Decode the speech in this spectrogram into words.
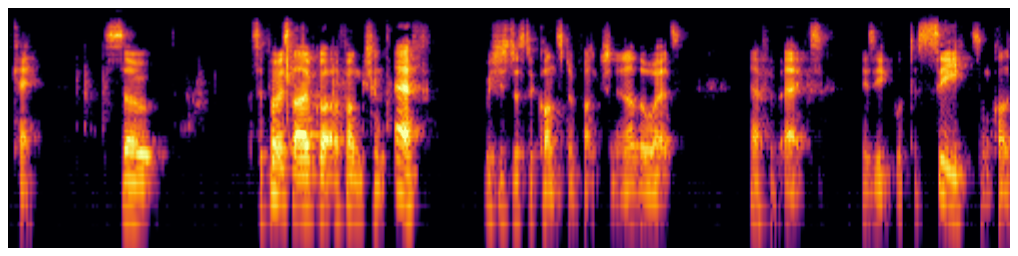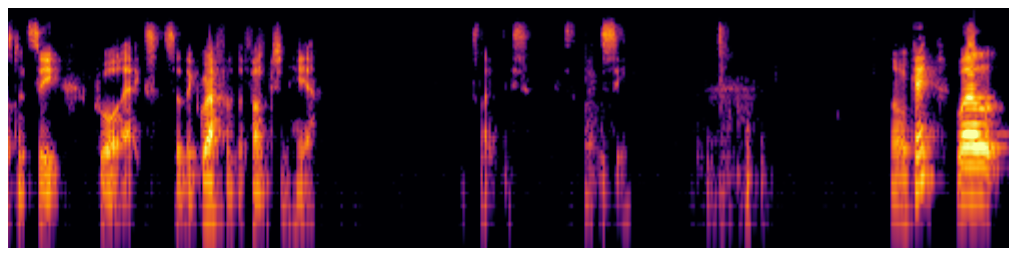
Okay, so suppose that I've got a function f, which is just a constant function. In other words, f of x is equal to c, some constant c, for all x. So the graph of the function here looks like this. It's point c. Okay, well,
